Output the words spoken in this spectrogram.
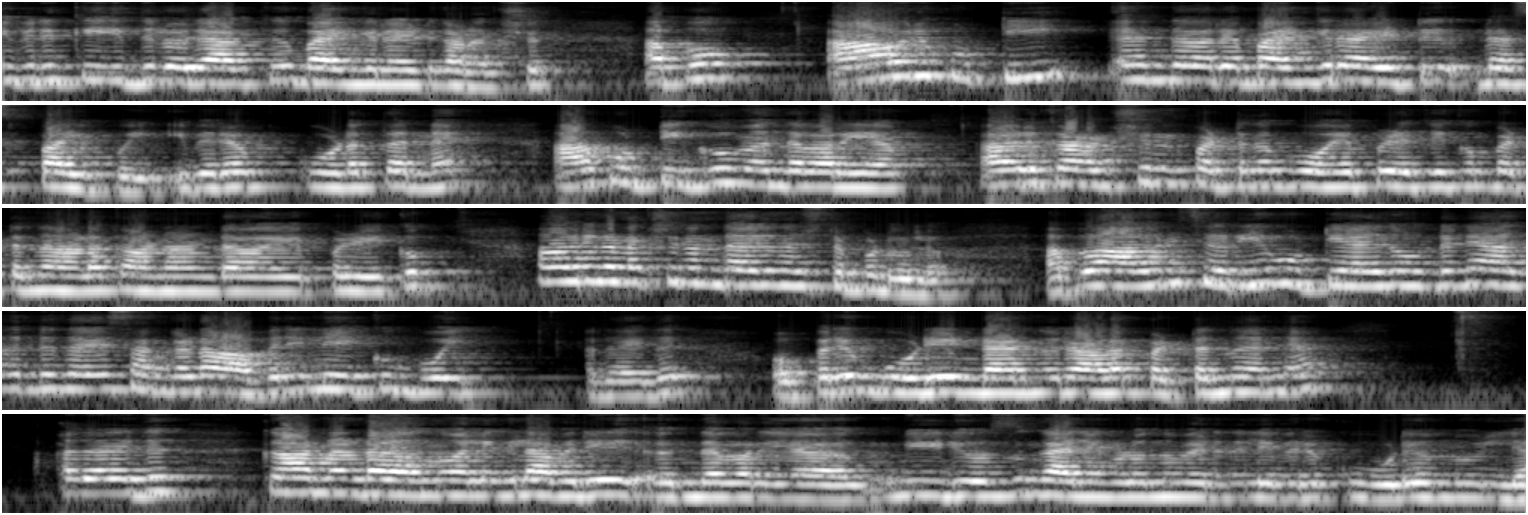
ഇവർക്ക് ഇതിലൊരാൾക്ക് ഭയങ്കരമായിട്ട് കണക്ഷൻ അപ്പോൾ ആ ഒരു കുട്ടി എന്താ പറയാ ഭയങ്കരമായിട്ട് ഡെസ്പായി പോയി ഇവരെ കൂടെ തന്നെ ആ കുട്ടിക്കും എന്താ പറയാ ആ ഒരു കണക്ഷൻ പെട്ടെന്ന് പോയപ്പോഴത്തേക്കും പെട്ടെന്ന് ആളെ കാണാണ്ടായപ്പോഴേക്കും ആ ഒരു കണക്ഷൻ എന്തായാലും നഷ്ടപ്പെടുമല്ലോ. അപ്പൊ ആ ഒരു ചെറിയ കുട്ടി ആയതുകൊണ്ട് തന്നെ അതിന്റെതായ സങ്കടം അവരിലേക്കും പോയി. അതായത് ഒപ്പരം കൂടി ഉണ്ടായിരുന്ന ഒരാളെ പെട്ടെന്ന് തന്നെ അതായത് കാണാണ്ടാകുന്നു അല്ലെങ്കിൽ അവർ എന്താ പറയാ വീഡിയോസും കാര്യങ്ങളൊന്നും വരുന്നില്ല ഇവരെ കൂടെ ഒന്നുമില്ല.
